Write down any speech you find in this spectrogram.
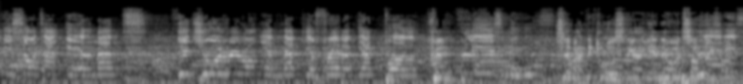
any sort of ailments, the jewelry around your neck, you're afraid to get pulled, please move. Say about the close thing again, how it's something. Ladies,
